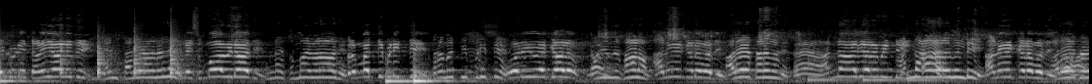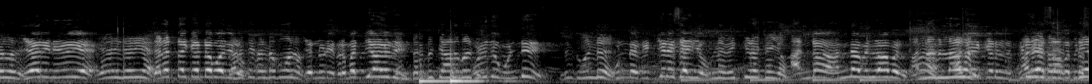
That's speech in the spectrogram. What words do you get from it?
என்னுடைய தலையானது. என் தலையானது என்னை சும்மா விடாது. உன்னை சும்மா விடாது. பிரம்மத்தி பிடித்து. பிரமத்தி பிடித்து. ஒரு யுக காலம். ஒரு காலம். அலைய கிடவது. அலைய கடவுது. அன்னாகாரமின்றி அன்னாகாரமின்றி அலைய கிடவது. அலைய கடவுது. ஏறி நிறைய. ஏறி நிறைய. ஜலத்தை கண்ட போதிலும் ஜலத்தை கண்ட என்னுடைய பிரம்மத்தியானது. பெருமிச்சானவள் பொழுது உண்டு. கொண்டு உன்னை விக்கிர செய்யும். உன்னை வைக்கிற செய்யும். அண்ணா அன்னம் இல்லாமல் அலைய கிடவது. சாபத்தை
